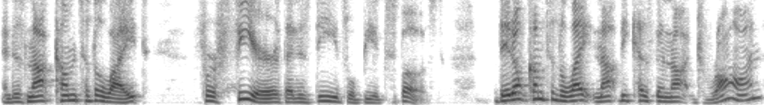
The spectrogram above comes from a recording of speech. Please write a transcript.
and does not come to the light for fear that his deeds will be exposed they don't come to the light not because they're not drawn.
